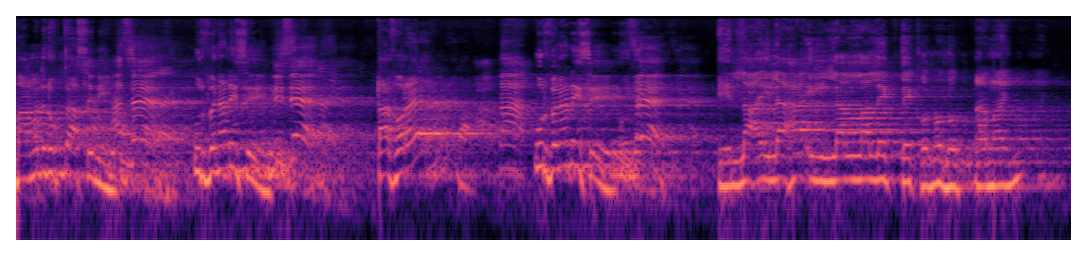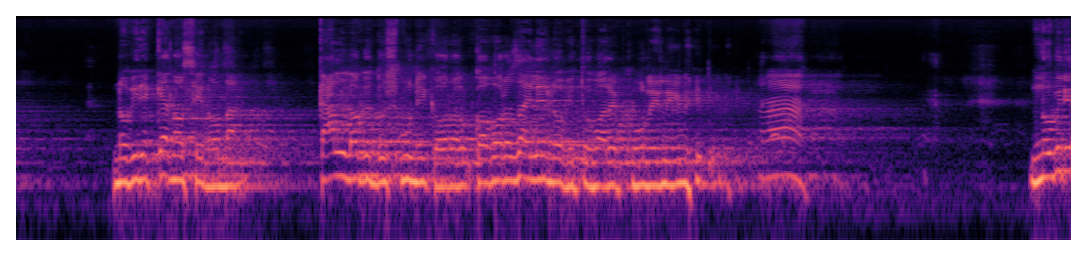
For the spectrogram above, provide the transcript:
বা আমাদের নুক্তা আসেনি। আছে। উর্ফে না নিছে? তারপরে? উর্ফে না নিছে? লিখতে কোনো নুক্তা নাই। নবীরে কেন চেনো না? কার লগে দুশ্মনী করো? কবর যাইলে নবী তোমারে খুলে নিবে। হ্যাঁ। নবীরে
